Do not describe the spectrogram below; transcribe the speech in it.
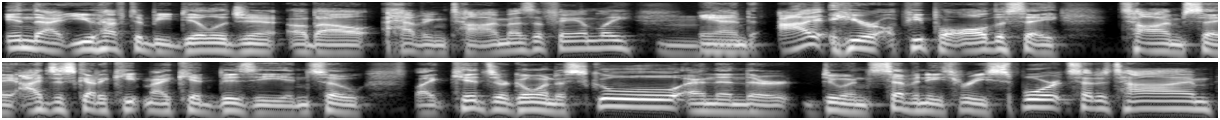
in that you have to be diligent about having time as a family. Mhm. And I hear people all the say time say, I just got to keep my kid busy. And so like kids are going to school and then they're doing 73 sports at a time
